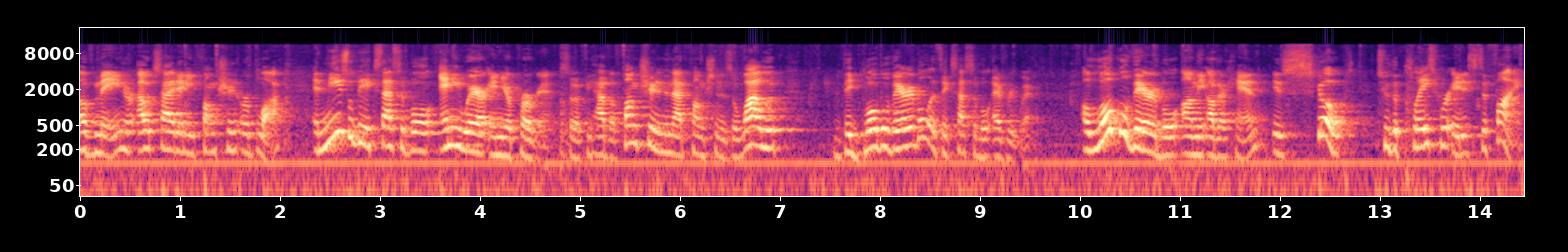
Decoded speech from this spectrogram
of main or outside any function or block. And these will be accessible anywhere in your program. So if you have a function and then that function is a while loop, the global variable is accessible everywhere. A local variable, on the other hand, is scoped to the place where it is defined.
